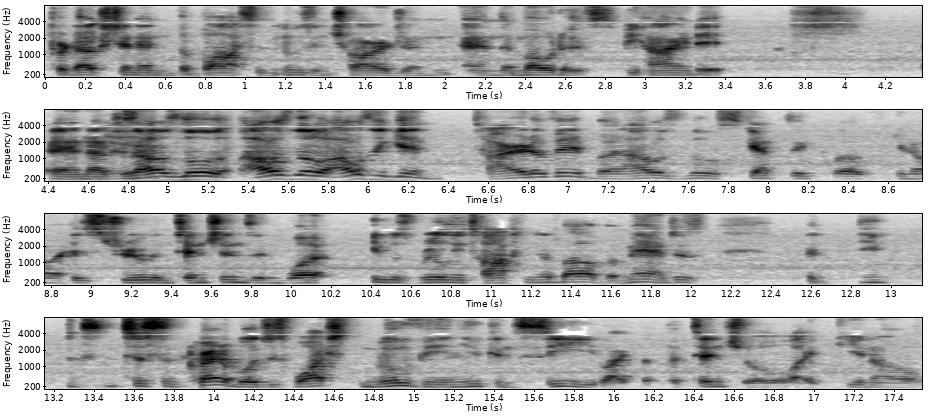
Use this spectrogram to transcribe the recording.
production and the boss and who's in charge and and the motives behind it. And because I was little, I was little, I wasn't getting tired of it, but I was a little skeptic of you know his true intentions and what he was really talking about. But man, just it, you, it's just incredible. Just watch the movie and you can see like the potential. Like you know,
